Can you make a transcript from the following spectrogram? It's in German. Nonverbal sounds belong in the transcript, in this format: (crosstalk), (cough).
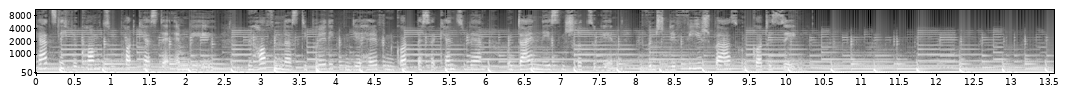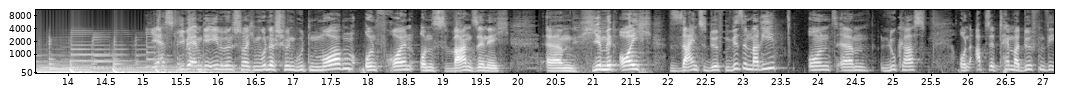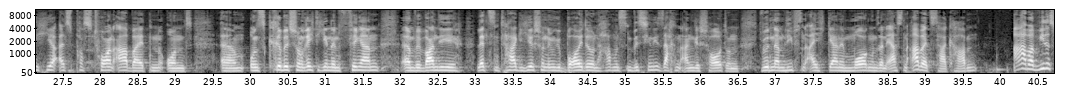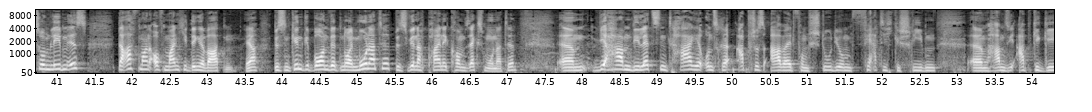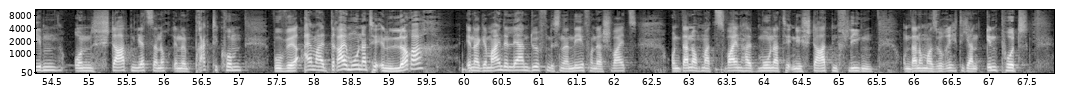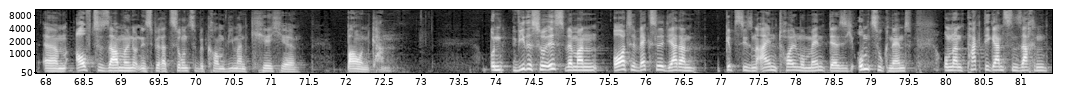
Herzlich willkommen zum Podcast der MGE. Wir hoffen, dass die Predigten dir helfen, Gott besser kennenzulernen und deinen nächsten Schritt zu gehen. Wir wünschen dir viel Spaß und Gottes Segen. Yes, liebe MGE, wir wünschen euch einen wunderschönen guten Morgen und freuen uns wahnsinnig, ähm, hier mit euch sein zu dürfen. Wir sind Marie und ähm, Lukas. Und ab September dürfen wir hier als Pastoren arbeiten und ähm, uns kribbelt schon richtig in den Fingern. Ähm, wir waren die letzten Tage hier schon im Gebäude und haben uns ein bisschen die Sachen angeschaut und würden am liebsten eigentlich gerne morgen unseren ersten Arbeitstag haben. Aber wie das so im Leben ist, darf man auf manche Dinge warten. Ja? Bis ein Kind geboren wird, neun Monate, bis wir nach Peine kommen, sechs Monate. Ähm, wir haben die letzten Tage unsere Abschlussarbeit vom Studium fertig geschrieben, ähm, haben sie abgegeben und starten jetzt dann noch in ein Praktikum, wo wir einmal drei Monate in Lörrach in der Gemeinde lernen dürfen, das ist in der Nähe von der Schweiz, und dann nochmal zweieinhalb Monate in die Staaten fliegen, um dann nochmal so richtig an Input ähm, aufzusammeln und Inspiration zu bekommen, wie man Kirche bauen kann. Und wie das so ist, wenn man Orte wechselt, ja, dann gibt es diesen einen tollen Moment, der sich Umzug nennt. Und man packt die ganzen Sachen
